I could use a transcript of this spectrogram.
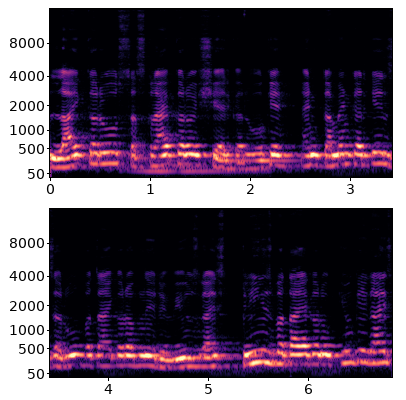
लाइक करो सब्सक्राइब करो शेयर करो ओके एंड कमेंट करके ज़रूर बताया करो अपने रिव्यूज़ गाइस प्लीज़ बताया करो, क्योंकि गाइस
